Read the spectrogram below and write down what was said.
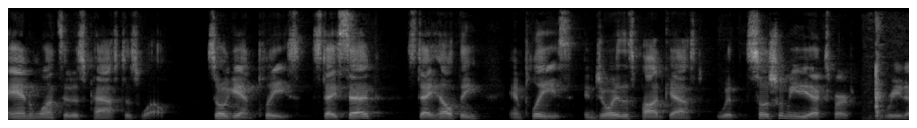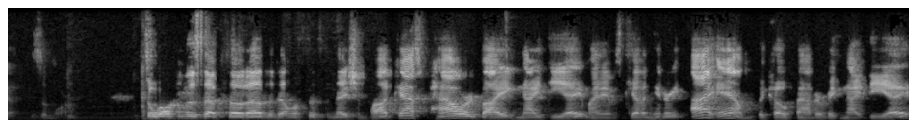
and once it is passed as well. So, again, please stay safe, stay healthy, and please enjoy this podcast with social media expert Rita Zamora. So, welcome to this episode of the Dental Assistant Nation podcast, powered by Ignite DA. My name is Kevin Henry. I am the co founder of Ignite DA.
